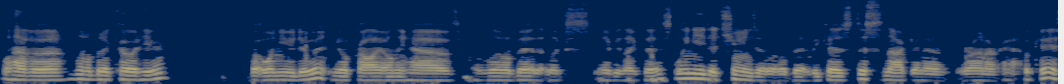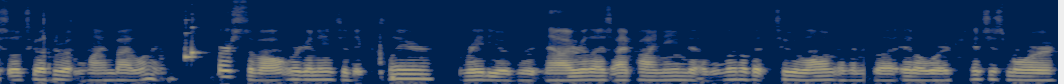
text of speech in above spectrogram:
we'll have a little bit of code here. But when you do it, you'll probably only have a little bit that looks maybe like this. We need to change it a little bit because this is not going to run our app. Okay, so let's go through it line by line. First of all, we're going to need to declare radio group. Now I realize I probably named it a little bit too long of an, but it'll work. It's just more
